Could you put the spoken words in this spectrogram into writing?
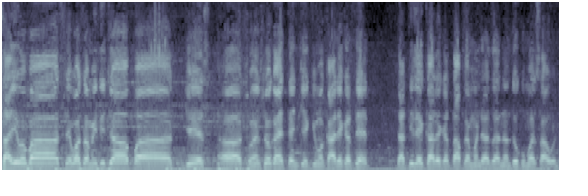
साईबाबा सेवा समितीच्या प जे स्वयंसेवक आहेत त्यांचे किंवा कार्यकर्ते आहेत त्यातील एक कार्यकर्ता आपल्या मंडळाचा नंदकुमार सावंत.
